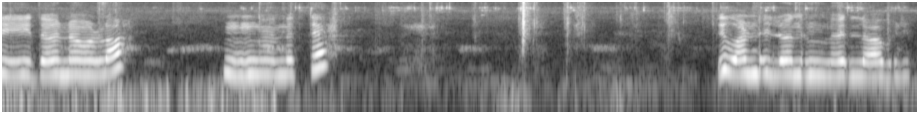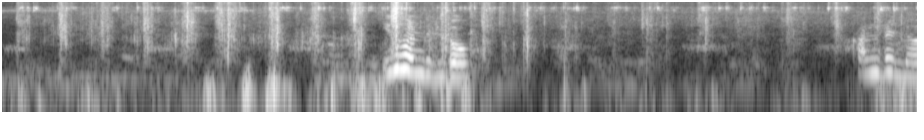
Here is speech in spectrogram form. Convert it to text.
ചെയ്തതിനുള്ള ഇങ്ങനത്തെ ഇത് കണ്ടില്ലോ നിങ്ങളെല്ലാവരും? ഇത് കണ്ടില്ലോ? കണ്ടല്ലോ?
